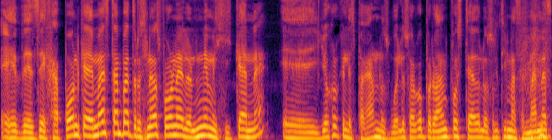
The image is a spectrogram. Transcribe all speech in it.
eh, desde Japón, que además están patrocinados por una aerolínea mexicana. Eh, yo creo que les pagaron los vuelos o algo, pero han posteado las últimas semanas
